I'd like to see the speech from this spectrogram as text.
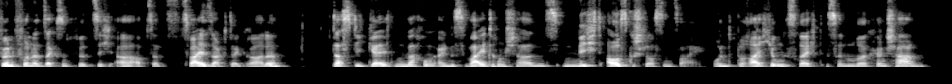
546a Absatz 2 sagt er gerade, dass die Geltendmachung eines weiteren Schadens nicht ausgeschlossen sei. Und Bereicherungsrecht ist ja nun mal kein Schaden.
